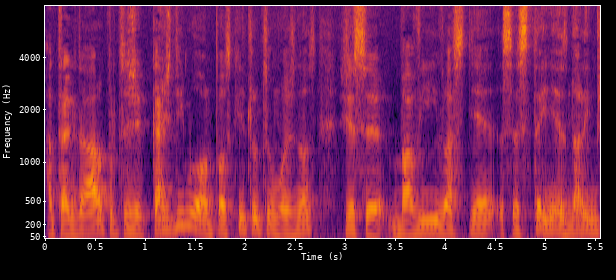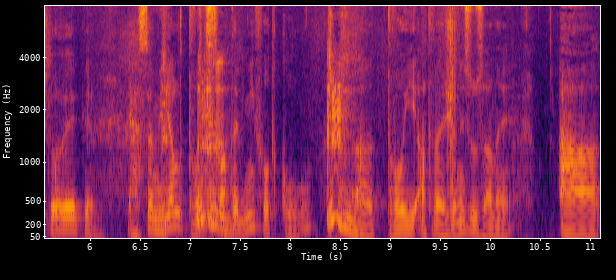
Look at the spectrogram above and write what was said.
a tak dál, protože každému on poskytl tu možnost, že se baví vlastně se stejně znalým člověkem. Já jsem viděl tvoji svatební fotku, eh, tvojí a tvé ženy Zuzany, a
